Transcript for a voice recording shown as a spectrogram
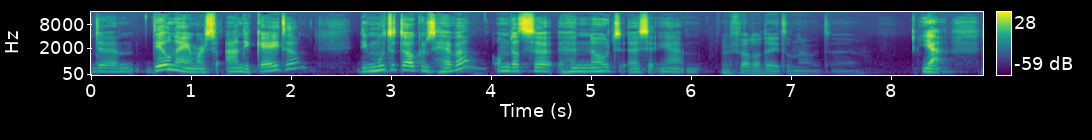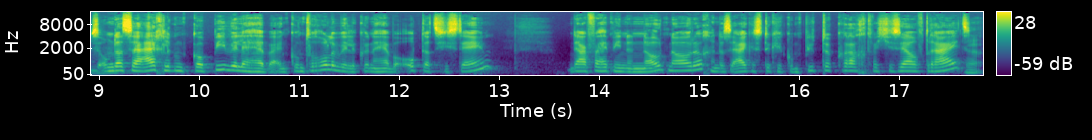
de deelnemers aan die keten, die moeten tokens hebben, omdat ze hun nood, ze- ja, Een validator eh. ja, dus omdat ze eigenlijk een kopie willen hebben en controle willen kunnen hebben op dat systeem. Daarvoor heb je een nood nodig. En dat is eigenlijk een stukje computerkracht wat je zelf draait. Ja.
